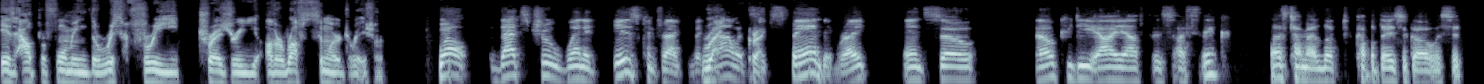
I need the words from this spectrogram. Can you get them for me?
is outperforming the risk free treasury of a rough similar duration. Well, that's true when it is contracting, but right, now it's correct. expanding, right? And so LQDIF is, I think, last time I looked a couple days ago, was at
